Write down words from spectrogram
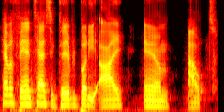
Have a fantastic day everybody. I am out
